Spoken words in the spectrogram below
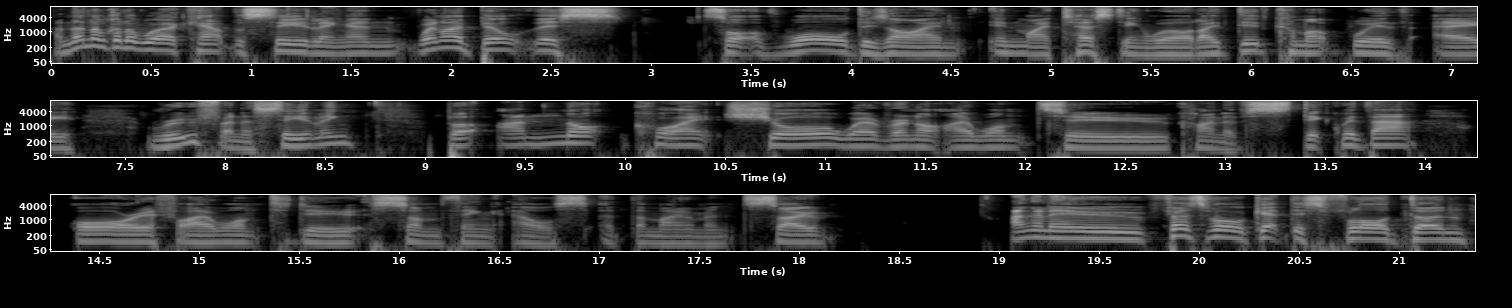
And then I've got to work out the ceiling. And when I built this sort of wall design in my testing world, I did come up with a roof and a ceiling, but I'm not quite sure whether or not I want to kind of stick with that or if I want to do something else at the moment. So I'm going to, first of all, get this floor done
